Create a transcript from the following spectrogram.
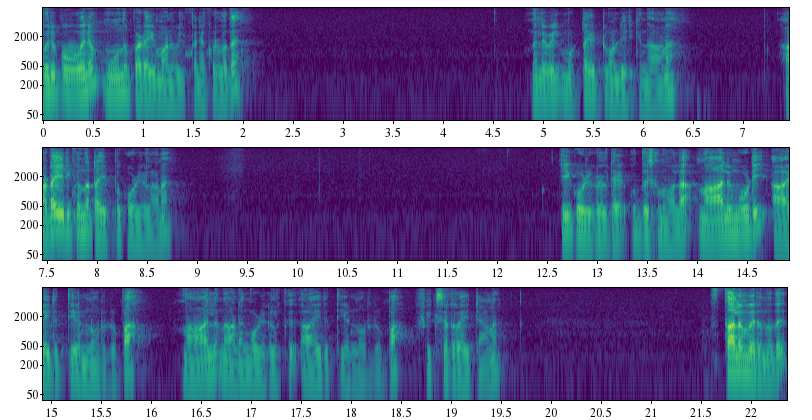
ഒരു പൂവനും മൂന്ന് പിടയുമാണ് വിൽപ്പനക്കുള്ളത്. നിലവിൽ മുട്ട ഇട്ടുകൊണ്ടിരിക്കുന്നതാണ് അടയിരിക്കുന്ന ടൈപ്പ് കോഴികളാണ്. ഈ കോഴികളുടെ ഉദ്ദേശിക്കുന്ന പോലെ നാലും കൂടി ആയിരത്തി എണ്ണൂറ് രൂപ. നാല് നാടൻ കോഴികൾക്ക് ആയിരത്തി എണ്ണൂറ് രൂപ ഫിക്സഡ് റേറ്റാണ് സ്ഥലം വരുന്നത്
